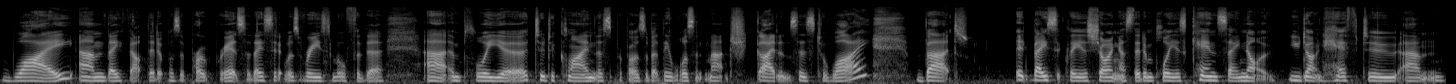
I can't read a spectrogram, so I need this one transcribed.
why um, they felt that it was appropriate. So they said it was reasonable for the uh, employer to decline this proposal, but there wasn't much guidance as to why. But it basically is showing us that employers can say no. You don't have to um,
